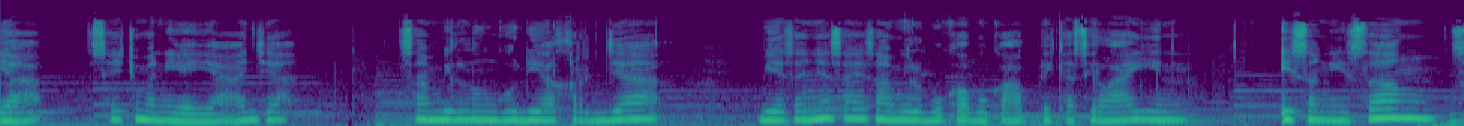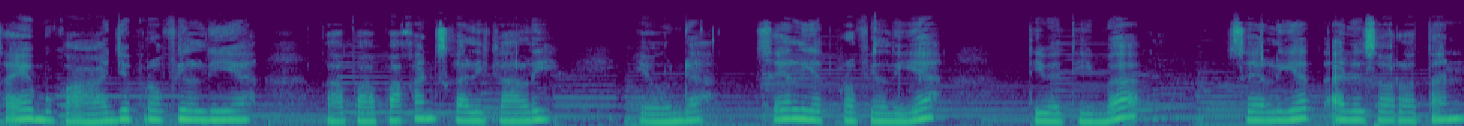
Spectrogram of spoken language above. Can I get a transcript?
Ya, saya cuma iya-iya aja. Sambil nunggu dia kerja, biasanya saya sambil buka-buka aplikasi lain. Iseng-iseng, saya buka aja profil dia. Gak apa-apa kan sekali-kali. Ya udah, saya lihat profil dia. Tiba-tiba saya lihat ada sorotan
